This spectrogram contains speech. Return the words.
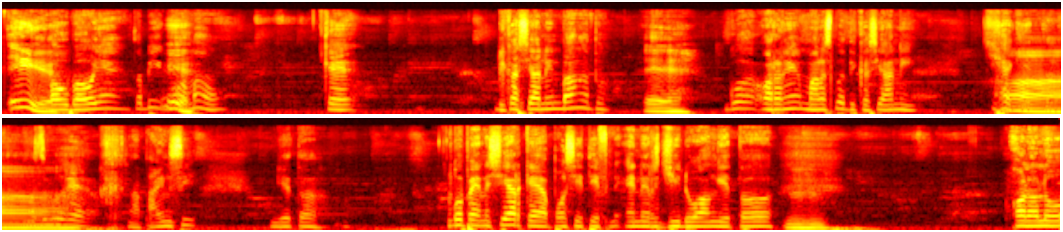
Iya. bau baunya tapi gue Iya. mau kayak dikasihanin banget tuh Iya. Gue orangnya malas banget dikasihani ya gitu. Ah. maksud gue kayak "Ah, ngapain sih? Gitu. Gue pengen share kayak positif energi doang gitu. Mhm. kalau lo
